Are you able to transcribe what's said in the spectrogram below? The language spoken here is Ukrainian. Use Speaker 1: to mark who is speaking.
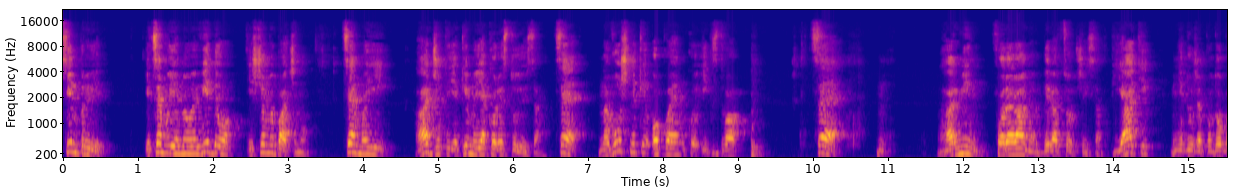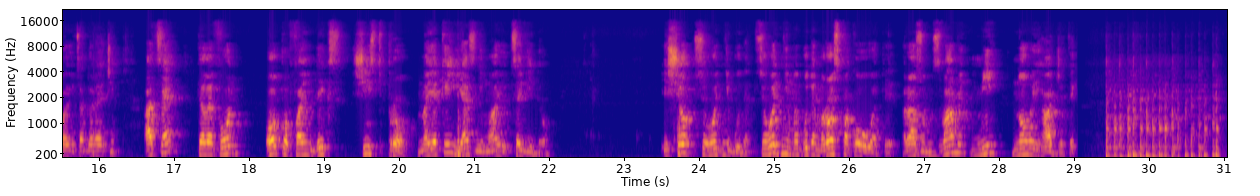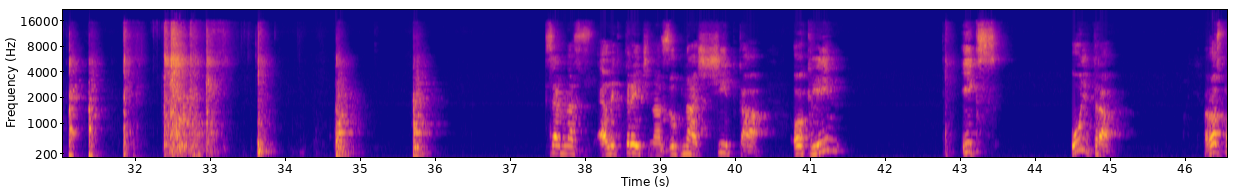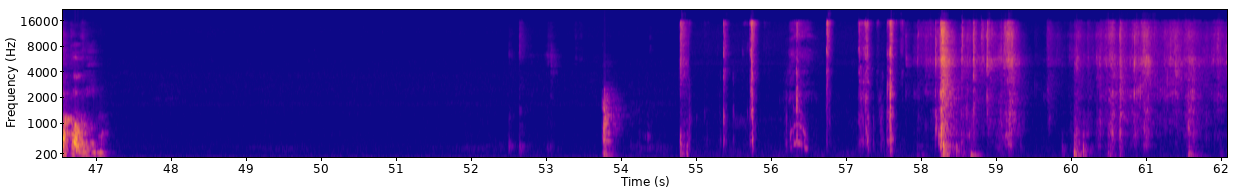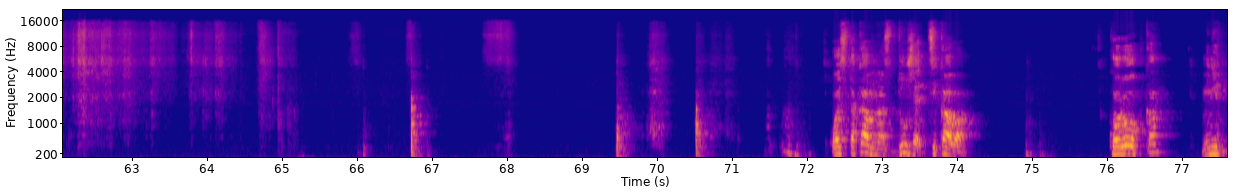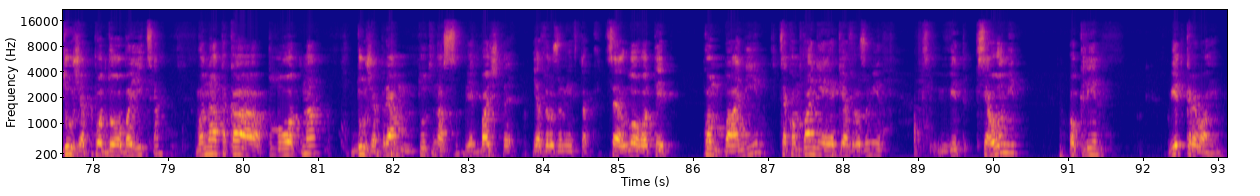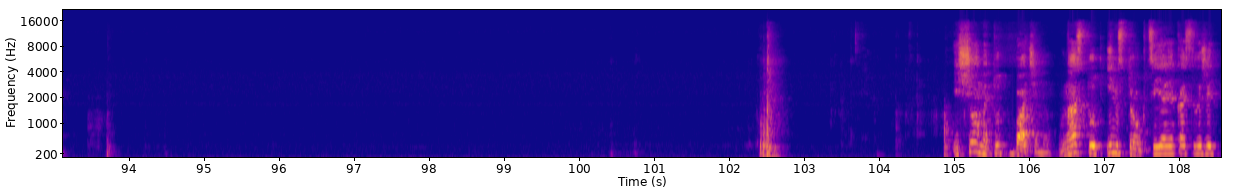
Speaker 1: Всім привіт! І це моє нове відео. І що ми бачимо? Це мої гаджети, якими я користуюся. Це навушники Oppo X2. Це Garmin Forerunner 965. Мені дуже подобаються, до речі. А це телефон Oppo Find X 6 Pro, на який я знімаю це відео. І що сьогодні буде? Сьогодні ми будемо розпаковувати разом з вами мій новий гаджет. Це в нас електрична зубна щітка Оклін X Ultra. Розпаковуємо. Ось така в нас дуже цікава коробка. Мені дуже подобається. Вона така плотна, дуже прям тут у нас, як бачите, я зрозумів так, це логотип компанії. Це компанія, як я зрозумів, від Xiaomi Oklin. Відкриваємо. І що ми тут бачимо? У нас тут інструкція якась лежить.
